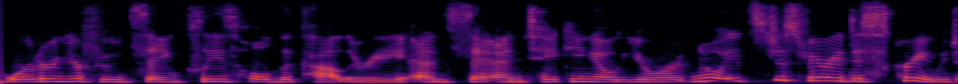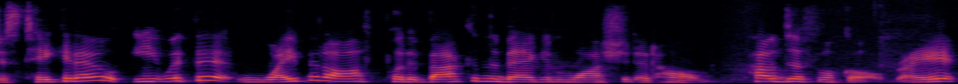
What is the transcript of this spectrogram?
ordering your food saying please hold the cutlery and say, and taking out your no it's just very discreet. We just take it out eat with it wipe it off put it back in the bag and wash it at home. How difficult right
